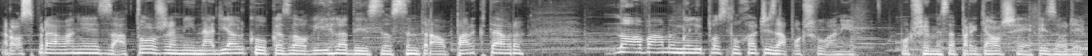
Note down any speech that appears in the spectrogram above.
rozprávanie za to, že mi na diaľku ukázal výhľady z Central Park Tower, no a vám, milí posluchači, za počúvanie. Počujeme sa pri ďalšej epizóde.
